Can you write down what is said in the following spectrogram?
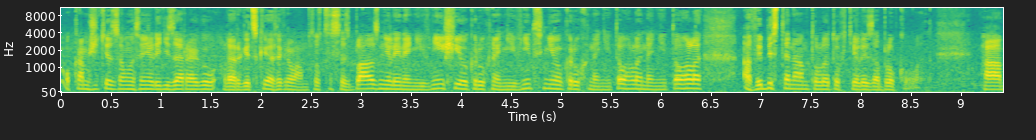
okamžitě samozřejmě lidi zareagují alergicky a řeknou vám, to jste se zbláznili, není vnější okruh, není vnitřní okruh, není tohle, není tohle a vy byste nám tohle to chtěli zablokovat. A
